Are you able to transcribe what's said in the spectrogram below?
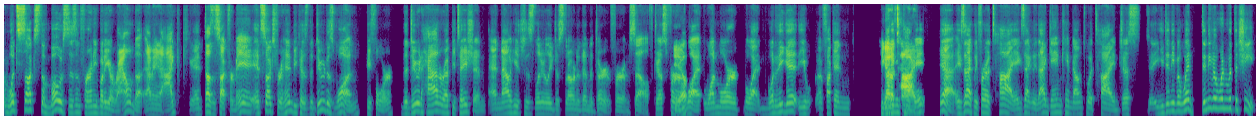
what sucks the most isn't for anybody around. uh, I mean, I it doesn't suck for me. It sucks for him because the dude has won before. The dude had a reputation, and now he's just literally just throwing it in the dirt for himself, just for Yep. what? One more what? What did he get? You uh, fucking You got a tie. Yeah, exactly. For a tie, exactly. That game came down to a tie. Just he didn't even win. Didn't even win with the cheat,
